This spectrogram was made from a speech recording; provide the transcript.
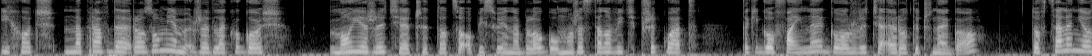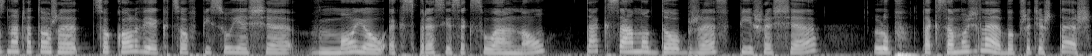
I choć naprawdę rozumiem, że dla kogoś moje życie, czy to, co opisuję na blogu, może stanowić przykład takiego fajnego życia erotycznego, to wcale nie oznacza to, że cokolwiek, co wpisuje się w moją ekspresję seksualną, tak samo dobrze wpisze się lub tak samo źle, bo przecież też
